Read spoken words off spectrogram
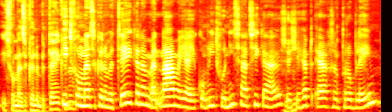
iets voor mensen kunnen betekenen? Iets voor mensen kunnen betekenen. Met name, ja, je komt niet voor niets naar het ziekenhuis. Dus Mhm. je hebt ergens een probleem.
